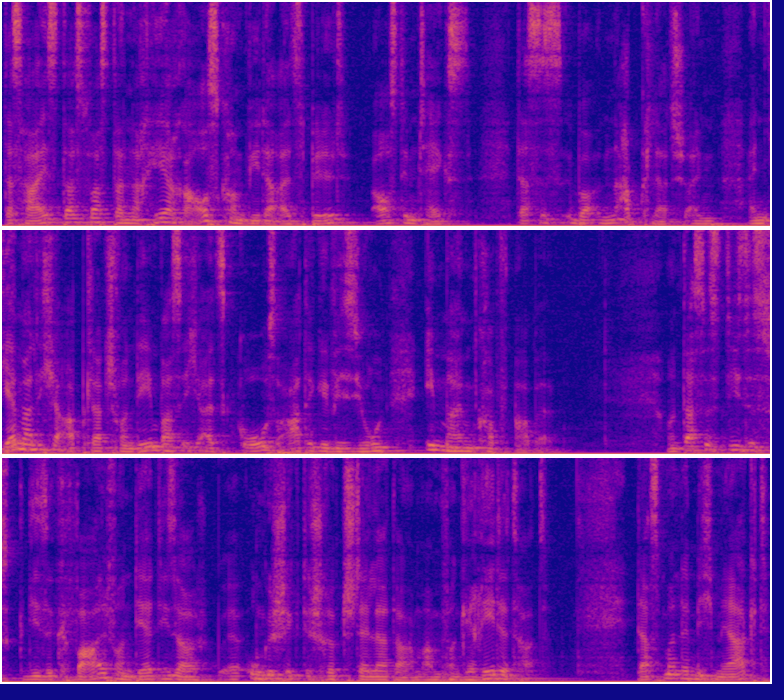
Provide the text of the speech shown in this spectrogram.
Das heißt, das, was dann nachher rauskommt wieder als Bild aus dem Text, das ist über ein Abklatsch, ein, ein jämmerlicher Abklatsch von dem, was ich als großartige Vision in meinem Kopf habe. Und das ist dieses, diese Qual, von der dieser äh, ungeschickte Schriftsteller da am Anfang geredet hat. Dass man nämlich merkt,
